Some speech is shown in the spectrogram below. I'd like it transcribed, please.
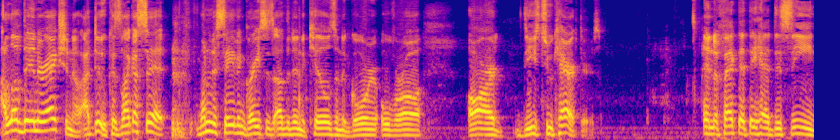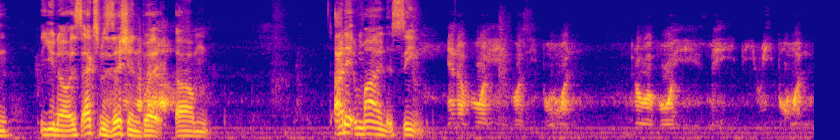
I love the interaction though. I do because, like I said, one of the saving graces, other than the kills and the gore overall, are these two characters, and the fact that they had this scene. You know, it's exposition, but um, I didn't mind the scene. In a Voorhees was he born. Through a Voorhees may he be reborn.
